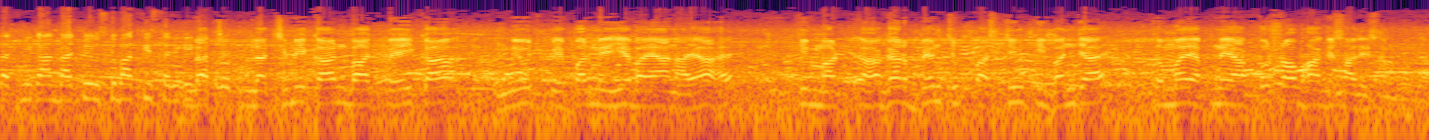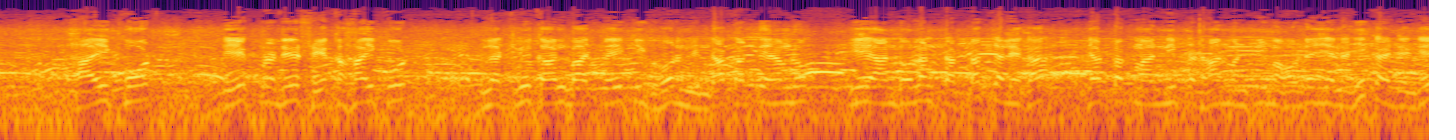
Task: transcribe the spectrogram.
लक्ष्मीकांत वाजपेयी उसके बाद किस तरीके का? लक्ष- लक्ष्मीकांत वाजपेयी का न्यूज़पेपर में ये बयान आया है कि अगर बेंच पश्चिम की बन जाए तो मैं अपने आप को सौभाग्यशाली समझूँगा। हाई कोर्ट एक प्रदेश एक हाई कोर्ट लक्ष्मीकांत वाजपेयी की घोर निंदा करते हैं हम लोग। ये आंदोलन तब तक चलेगा। जब तक माननीय प्रधानमंत्री महोदय ये नहीं कह देंगे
